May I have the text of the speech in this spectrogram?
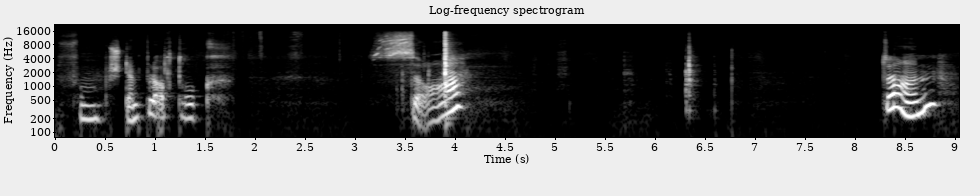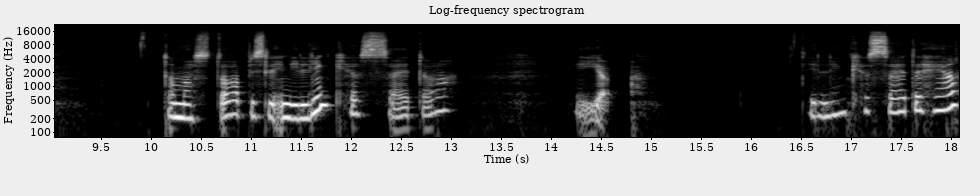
vom Stempelabdruck. So. Dann tun wir es da ein bisschen in die linke Seite. Ja. Die linke Seite her.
